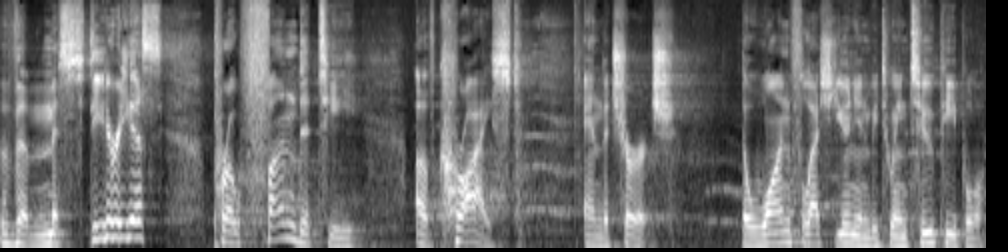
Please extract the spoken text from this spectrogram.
the mysterious profundity of Christ and the church, the one flesh union between two people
